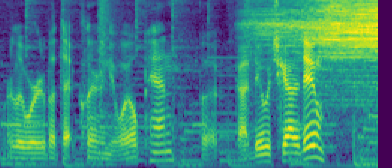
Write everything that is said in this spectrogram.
I'm really worried about that clearing the oil pan, but gotta do what you gotta do.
